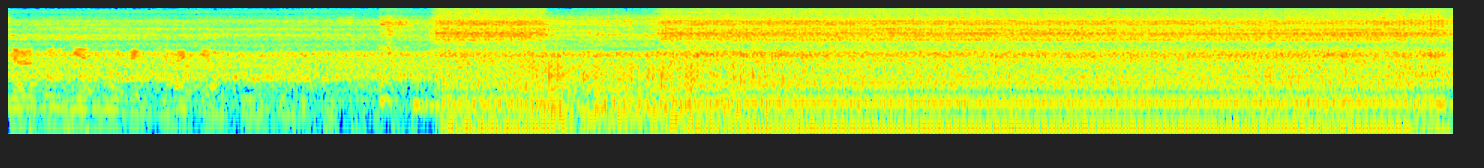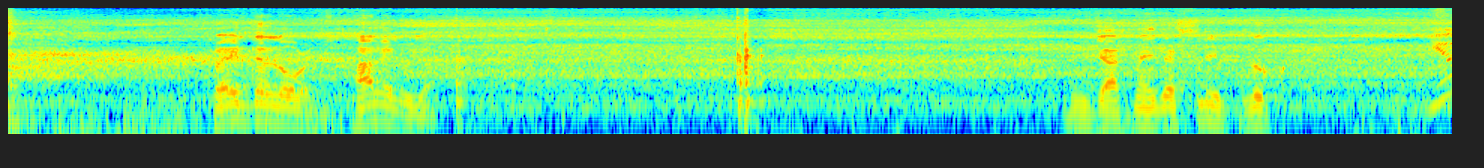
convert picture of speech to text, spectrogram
Jarvin here knows exactly how to work with this. Praise the Lord. Hallelujah. You just made a sleeve. Look. You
